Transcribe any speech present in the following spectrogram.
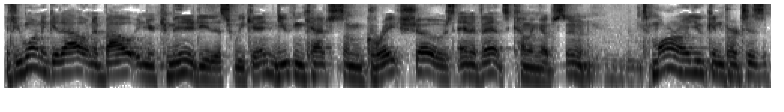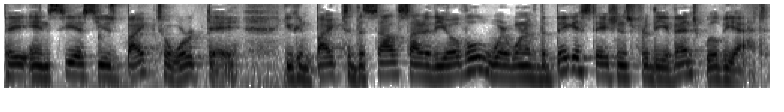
If you want to get out and about in your community this weekend, you can catch some great shows and events coming up soon. Tomorrow, you can participate in CSU's Bike to Work Day. You can bike to the south side of the Oval, where one of the biggest stations for the event will be at.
